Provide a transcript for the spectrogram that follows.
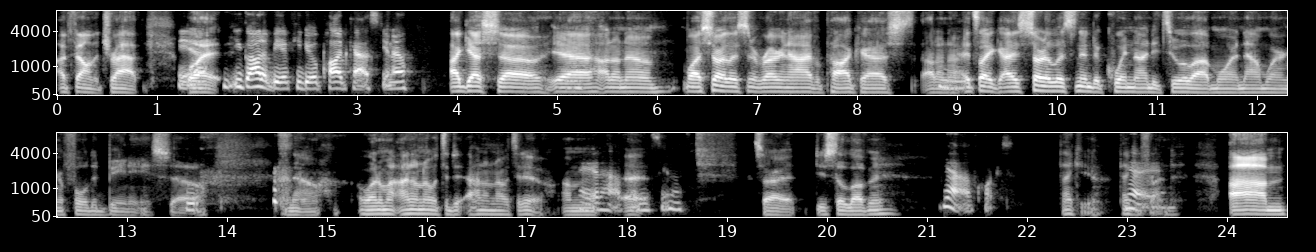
I fell in the trap. yeah, But- you got to be if you do a podcast. You know. I guess so. Yeah, I don't know. Well, I started listening to Rogan. Now I have a podcast. I don't know. Mhm. It's like I started listening to Quinn ninety two a lot more, and now I'm wearing a folded beanie. So now, what am I? I don't know what to do. I don't know what to do. Um, Hey, it uh, happens. you know. it's all right. Do you still love me? Yeah, of course. Thank you. Thank Yeah, you, yeah. friend. Um,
